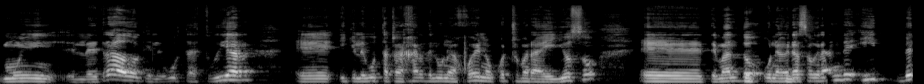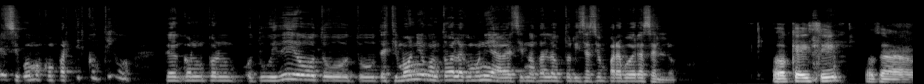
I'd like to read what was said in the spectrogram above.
muy letrado, que le gusta estudiar, eh, y que le gusta trabajar de luna a jueves, lo encuentro maravilloso. Eh, te mando un abrazo grande y ver si podemos compartir contigo. Con, tu video, tu, tu, testimonio con toda la comunidad, a ver si nos dan la autorización para poder hacerlo. Ok, sí, o sea,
